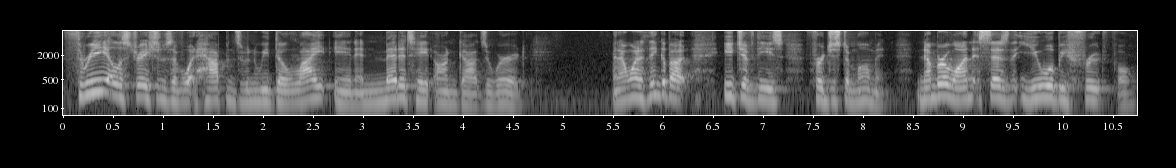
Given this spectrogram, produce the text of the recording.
three illustrations of what happens when we delight in and meditate on God's word. And I want to think about each of these for just a moment. Number one, it says that you will be fruitful.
